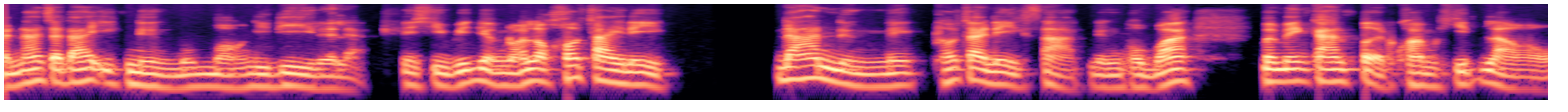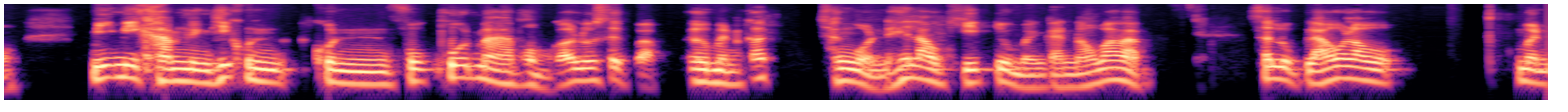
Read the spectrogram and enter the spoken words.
มันน่าจะได้อีกหนึ่งมุมมองดีๆเลยแหละ ในชีวิตอย่างน้อยเราเข้าใจในอีกด้านหนึ่งในเข้าใจในอีกศาสตร์หนึ่งผมว่ามันเป็นการเปิดความคิดเรา มีมีคำหนึ่งที่คุณคุณฟุกพูดมา ผมก็รู้สึกแบบ เออมันก็ชงนให้เราคิดอยู่เหมือนกันเนาะว่าแบบ สรุปแล้วเราเหมือน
